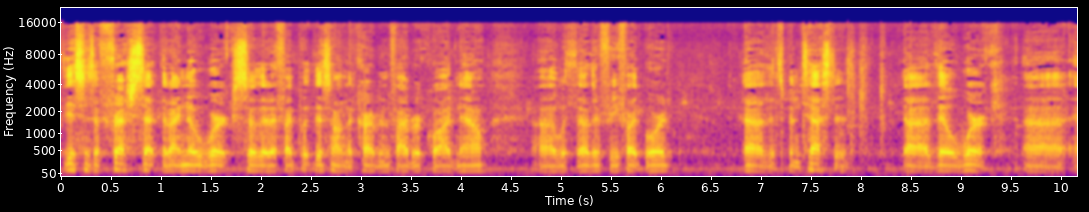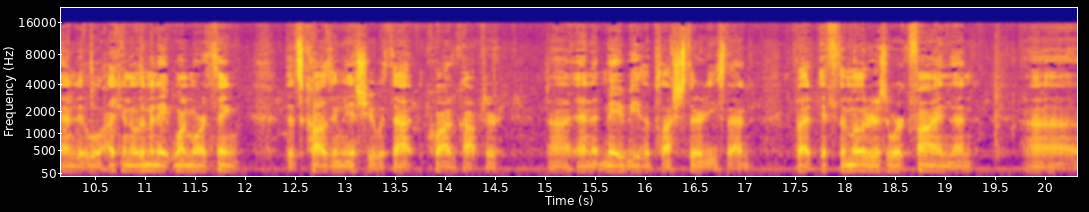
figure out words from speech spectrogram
this is a fresh set that I know works so that if I put this on the carbon fiber quad now uh, with the other free flight board uh, that's been tested, uh, they'll work uh, and it will, I can eliminate one more thing that's causing the issue with that quadcopter uh, and it may be the plush 30s then. But if the motors work fine then uh,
